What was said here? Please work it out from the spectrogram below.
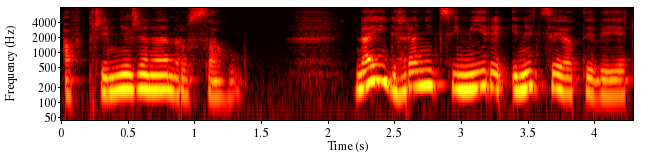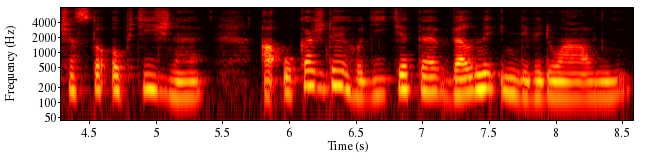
a v přiměřeném rozsahu. Najít hranici míry iniciativy je často obtížné a u každého dítěte velmi individuální.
